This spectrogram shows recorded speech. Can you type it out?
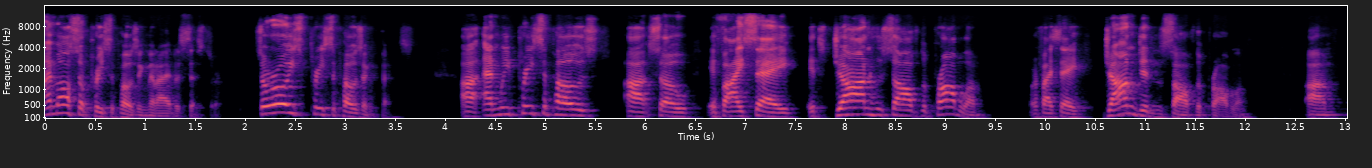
I'm also presupposing that I have a sister. So we're always presupposing things. Uh, and we presuppose, uh, so if I say it's John who solved the problem, or if I say John didn't solve the problem, um,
